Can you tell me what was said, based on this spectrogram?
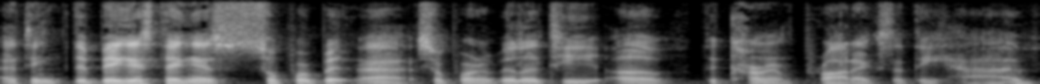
I think the biggest thing is support, uh, supportability of the current products that they have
